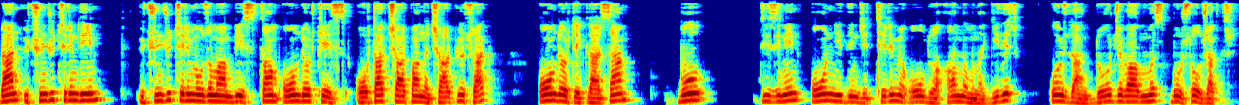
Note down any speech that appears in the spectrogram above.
Ben 3. terimdeyim. 3. terimi o zaman biz tam 14 kez ortak çarpanla çarpıyorsak 14 eklersem bu dizinin 17. terimi olduğu anlamına gelir. O yüzden doğru cevabımız Bursa olacaktır.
